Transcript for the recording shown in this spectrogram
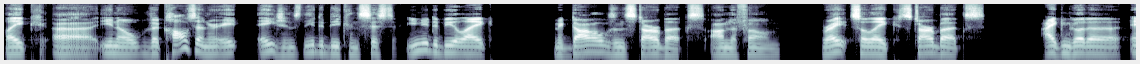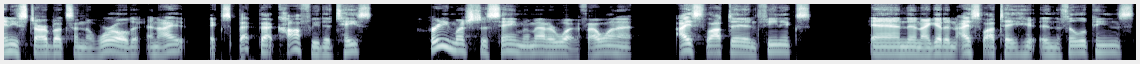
Like, uh, you know, the call center a- agents need to be consistent. You need to be like McDonald's and Starbucks on the phone, right? So, like Starbucks, I can go to any Starbucks in the world and I expect that coffee to taste pretty much the same no matter what. If I want an iced latte in Phoenix and then I get an iced latte in the Philippines,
